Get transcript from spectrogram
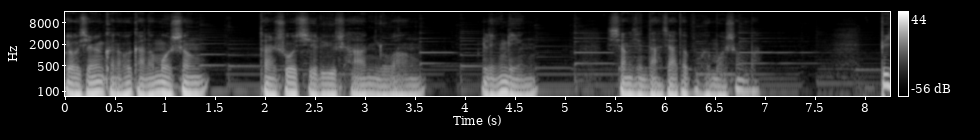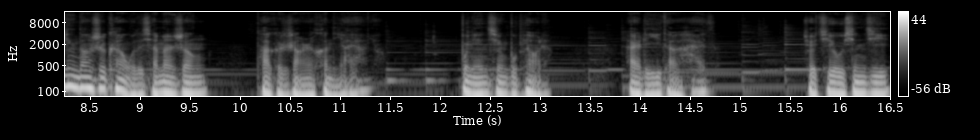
有些人可能会感到陌生，但说起绿茶女王玲玲，相信大家都不会陌生吧？毕竟当时看我的前半生，她可是让人恨得牙痒痒，不年轻不漂亮，还离异带个孩子。却极有心机，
